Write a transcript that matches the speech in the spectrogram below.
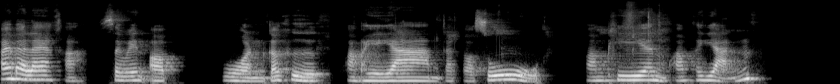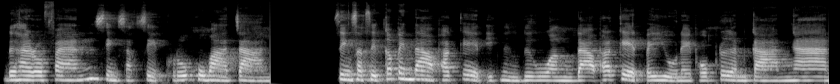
พ่ใบแรกค่ะ Seven of Wands ก็คือความพยายาม การต่อสู้ ความเพียร ความขยัน The Hierophant สิ่งศักดิ์สิทธิ์ครูครูบาอาจารย์ สิ่งศักดิ์สิทธิ์ก็เป็นดาวพระเกตอีกหนึ่งดวง ดาวพระเกตไปอยู่ในภพเรือนการงาน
